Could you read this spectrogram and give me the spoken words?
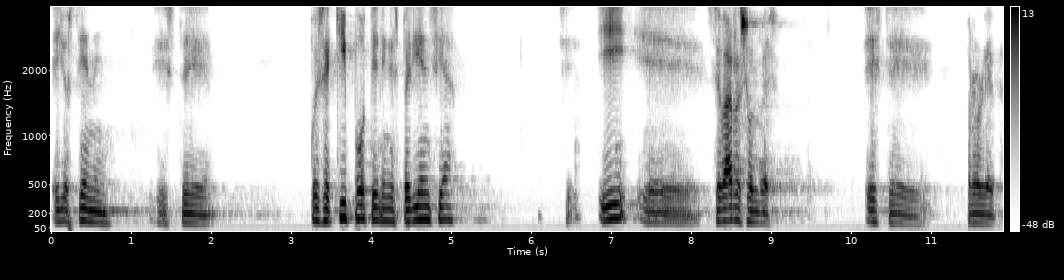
Ellos tienen este pues equipo, tienen experiencia y eh, se va a resolver este problema.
